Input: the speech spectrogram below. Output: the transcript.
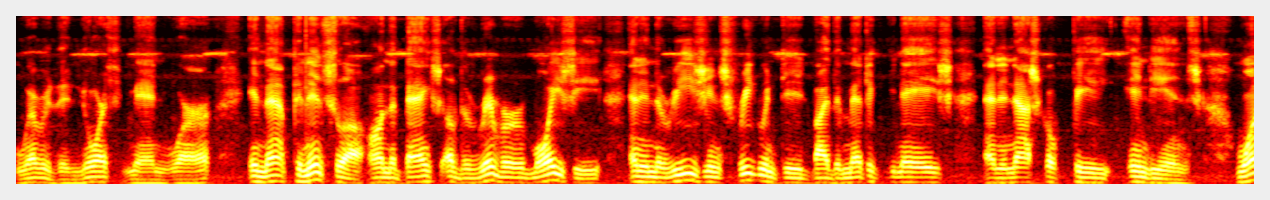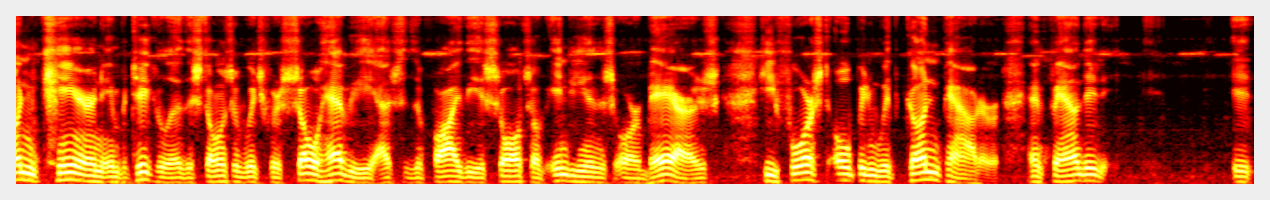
whoever the Northmen were, in that peninsula on the banks of the river Moise and in the regions frequented by the Montagnais and Anasakopi Indians. One cairn in particular, the stones of which were so heavy as to defy the assaults of Indians or bears, he forced open with gunpowder and found it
